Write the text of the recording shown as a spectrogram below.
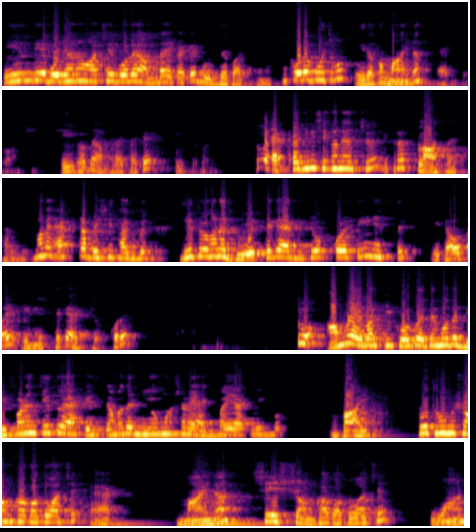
এন দিয়ে বোঝানো আছে বলে আমরা এটাকে বুঝতে পারছি না। কি করে বুঝব? এই দেখো মাইনাস এক দেওয়া আছে। এইভাবে আমরা এটাকে বুঝতে পারি। তো একটা জিনিস এখানে হচ্ছে, এখানে প্লাস এক থাকবে। মানে একটা বেশি থাকবে। যেহেতু এখানে দুইয়ের থেকে এক যোগ করে তিন এসছে, এটাও তাই এন এর থেকে এক যোগ করে তো আমরা এবার কি করব? এদের মধ্যে ডিফারেন্স যেহেতু এক এসছে। আমাদের নিয়ম অনুসারে এক বাই এক লিখব। বাই, প্রথম সংখ্যা কত আছে? এক মাইনাস শেষ সংখ্যা কত আছে? One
